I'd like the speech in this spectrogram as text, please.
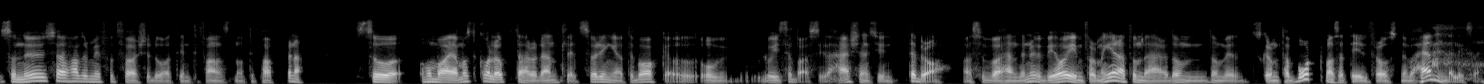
så nu så hade de ju fått för sig då att det inte fanns något i papperna. Så hon bara, jag måste kolla upp det här ordentligt. Så ringer jag tillbaka och, och Louisa bara, det här känns ju inte bra. Alltså vad händer nu? Vi har ju informerat om det här de, de, ska de ta bort massa tid för oss nu? Vad händer liksom?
